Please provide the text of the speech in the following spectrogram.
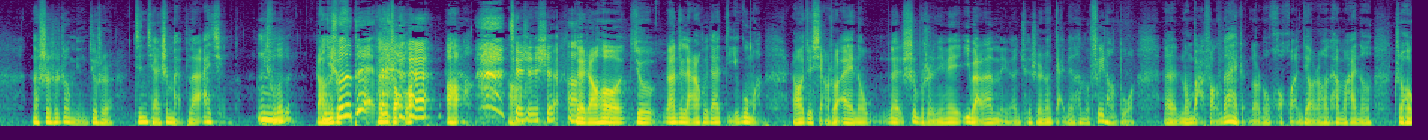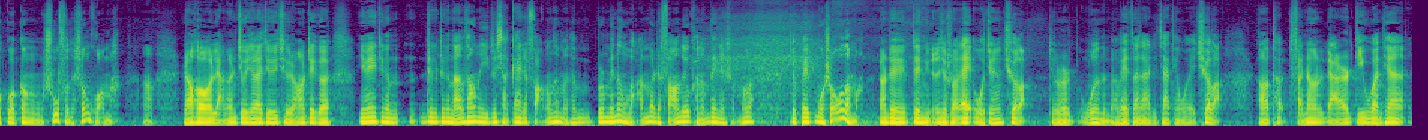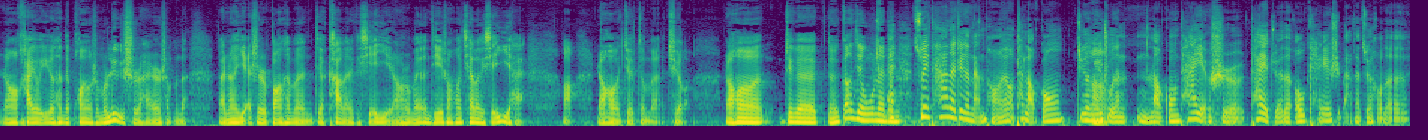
那事实证明就是金钱是买不来爱情的，你说的对。然后你说的对，他就走了 啊，确实是对，然后就让这俩人回家嘀咕嘛，然后就想说，哎，那那是不是因为一百万美元确实能改变他们非常多，呃，能把房贷整个都还掉，然后他们还能之后过更舒服的生活嘛，啊，然后两个人纠结来纠结去，然后这个因为这个这个这个男方呢一直想盖这房子嘛，他不是没弄完嘛，这房子有可能被那什么了，就被没收了嘛，然后这这女的就说，哎，我决定去了。就是无论怎么样，为咱俩这家庭，我也去了。然后他反正俩人嘀咕半天，然后还有一个他的朋友，什么律师还是什么的，反正也是帮他们就看了这个协议，然后说没问题，双方签了个协议还啊，然后就这么去了。然后这个等于刚进屋呢，这所以她的这个男朋友，她老公，这个女主的老公，他也是，他也觉得 OK 是吧？他最后的。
